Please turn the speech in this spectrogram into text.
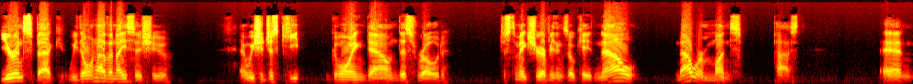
you're in spec, we don't have an ice issue, and we should just keep going down this road just to make sure everything's okay. Now, now we're months past, and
